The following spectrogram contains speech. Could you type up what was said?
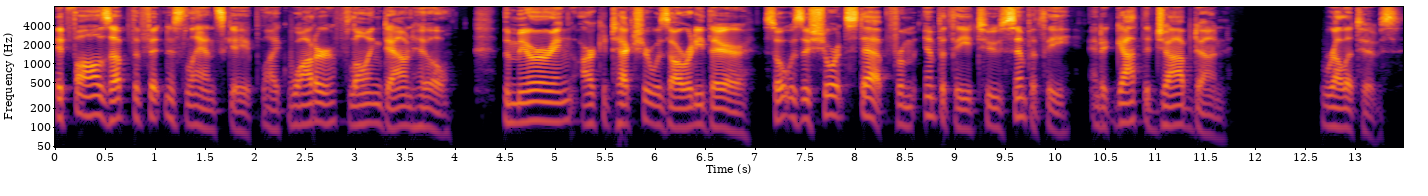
It falls up the fitness landscape like water flowing downhill. The mirroring architecture was already there, so it was a short step from empathy to sympathy, and it got the job done. Relatives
